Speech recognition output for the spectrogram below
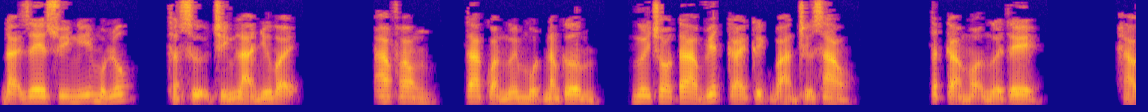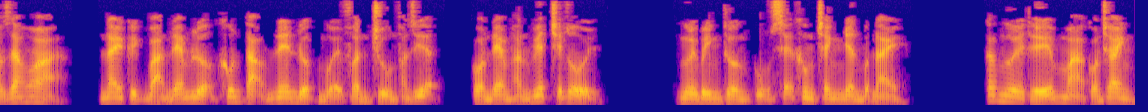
Đại dê suy nghĩ một lúc, thật sự chính là như vậy. A phong, ta quản ngươi một năm cơm, ngươi cho ta viết cái kịch bản chứ sao? Tất cả mọi người tê. Hào gia hỏa, nay kịch bản đem lượng không tạo nên được mười phần chùm phản diện, còn đem hắn viết chết rồi. Người bình thường cũng sẽ không tranh nhân vật này. Các ngươi thế mà còn tranh.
